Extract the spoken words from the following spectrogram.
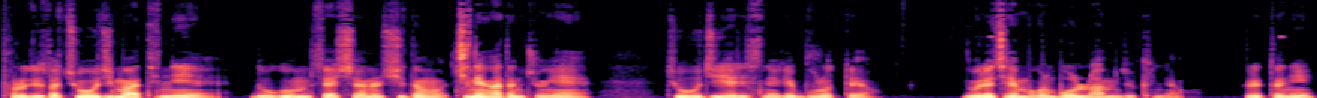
프로듀서 조지 마틴이 녹음 세션을 진행하던 중에 조지 해리슨에게 물었대요. 노래 제목을 뭘로 하면 좋겠냐고. 그랬더니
